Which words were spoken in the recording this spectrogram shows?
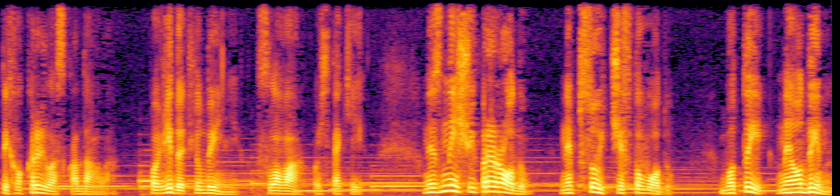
тихокрила складала, повідать людині слова ось такі: не знищуй природу, не псуй чисту воду, бо ти не один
